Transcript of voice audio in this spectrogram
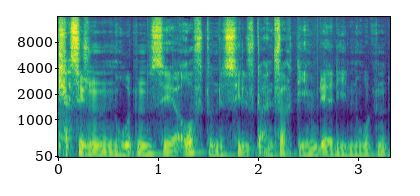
klassischen Noten sehr oft und es hilft einfach dem, der die Noten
